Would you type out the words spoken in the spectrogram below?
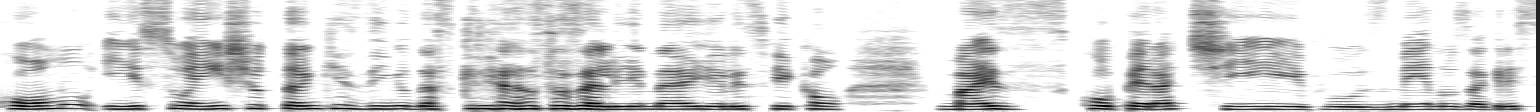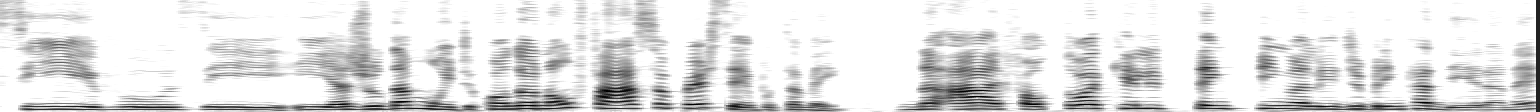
como isso enche o tanquezinho das crianças ali, né? E eles ficam mais cooperativos, menos agressivos e, e ajuda muito. E quando eu não faço, eu percebo também. Ah, faltou aquele tempinho ali de brincadeira, né?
